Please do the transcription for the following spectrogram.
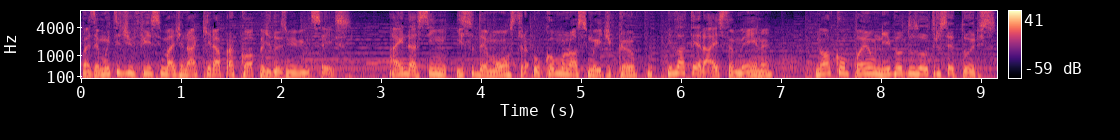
Mas é muito difícil imaginar que irá para a Copa de 2026. Ainda assim, isso demonstra o como nosso meio de campo e laterais também, né, não acompanham o nível dos outros setores.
